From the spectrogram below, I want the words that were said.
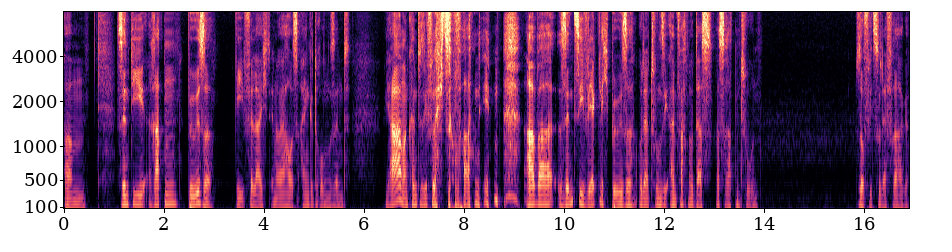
Ähm, sind die Ratten böse, die vielleicht in euer Haus eingedrungen sind? Ja, man könnte sie vielleicht so wahrnehmen, aber sind sie wirklich böse oder tun sie einfach nur das, was Ratten tun? So viel zu der Frage.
